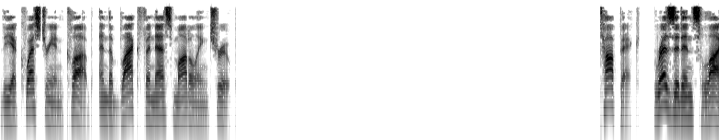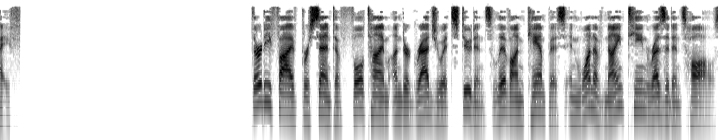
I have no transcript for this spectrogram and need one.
the Equestrian Club, and the Black Finesse Modeling Troupe. Topic: Residence life. 35% of full-time undergraduate students live on campus in one of 19 residence halls.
